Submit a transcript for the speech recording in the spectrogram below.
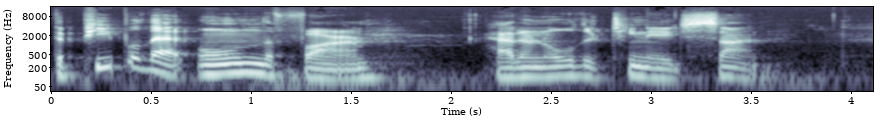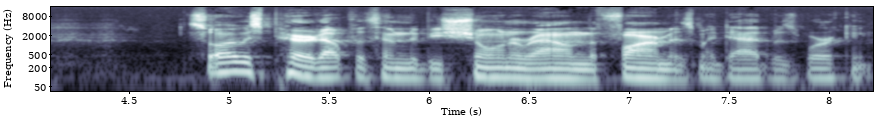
The people that owned the farm had an older teenage son. So I was paired up with him to be shown around the farm as my dad was working.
